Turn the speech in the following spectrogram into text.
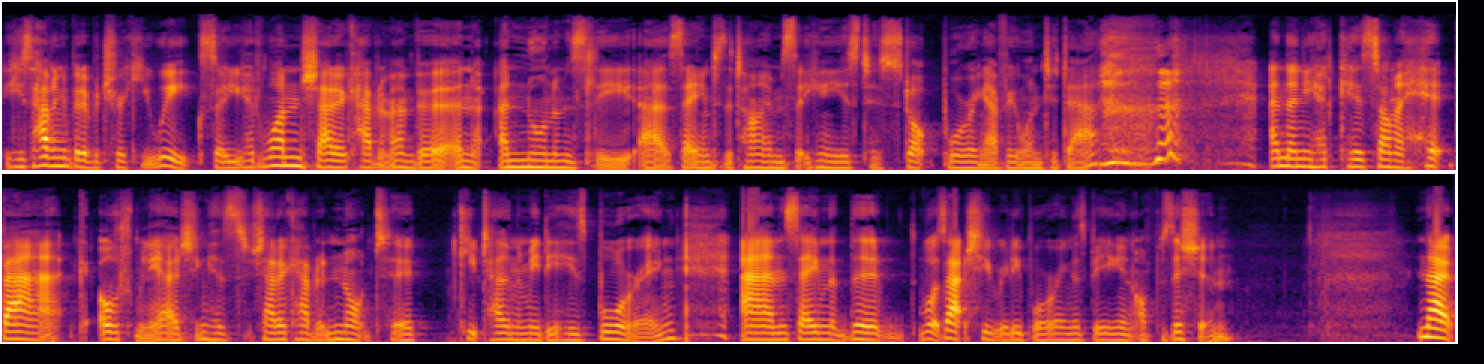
he's having a bit of a tricky week. So you had one shadow cabinet member and anonymously uh, saying to the Times that he needs to stop boring everyone to death. and then you had Keir Starmer hit back, ultimately urging his shadow cabinet not to keep telling the media he's boring and saying that the what's actually really boring is being in opposition. Now,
